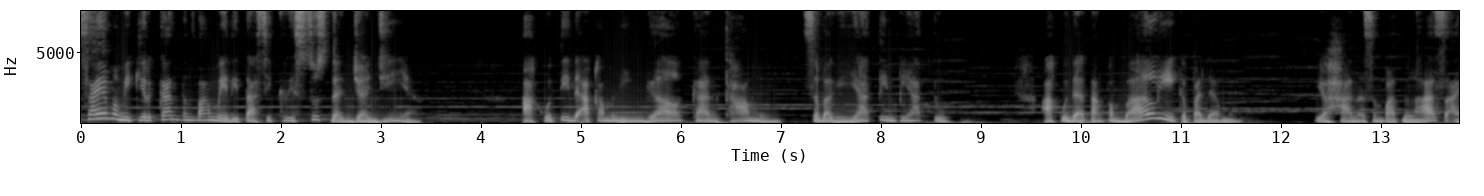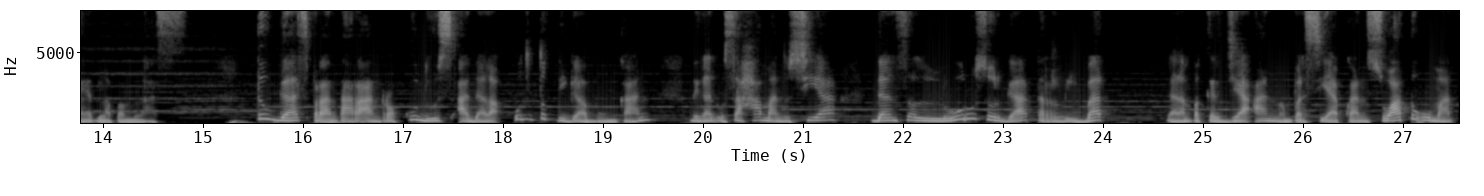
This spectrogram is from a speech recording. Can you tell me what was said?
Saya memikirkan tentang meditasi Kristus dan janjinya. Aku tidak akan meninggalkan kamu sebagai yatim piatu aku datang kembali kepadamu. Yohanes 14 ayat 18. Tugas perantaraan Roh Kudus adalah untuk digabungkan dengan usaha manusia dan seluruh surga terlibat dalam pekerjaan mempersiapkan suatu umat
